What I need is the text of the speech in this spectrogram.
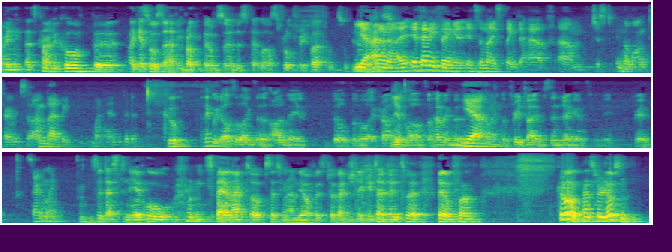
I mean, that's kind of cool, but I guess also having proper build servers that last for all three platforms. would be yeah, really I don't know. If anything, it, it's a nice thing to have, um, just in the long term. So I'm glad we went ahead and did it. Cool. I think we'd also like to automate builds of Electron Yeah. as well. So having the Yeah. the three types in Jenkins would be great. Certainly. It's the destiny of all spare laptops sitting around the office to eventually be turned into a build farm. Cool, that's really awesome.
